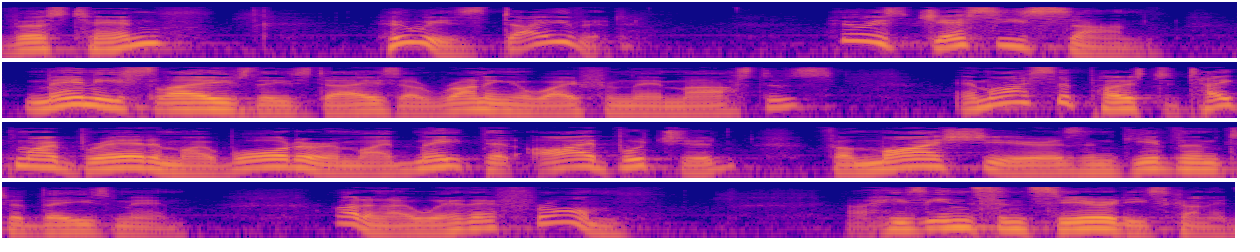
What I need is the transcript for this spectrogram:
Verse 10 Who is David? Who is Jesse's son? Many slaves these days are running away from their masters. Am I supposed to take my bread and my water and my meat that I butchered for my shearers and give them to these men? I don't know where they're from. Uh, his insincerity is kind of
